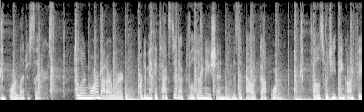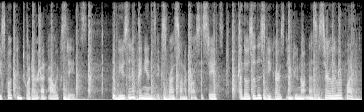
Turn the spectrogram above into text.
and for legislators. To learn more about our work or to make a tax deductible donation, visit alec.org. Tell us what you think on Facebook and Twitter at Alec States. The views and opinions expressed on Across the States are those of the speakers and do not necessarily reflect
